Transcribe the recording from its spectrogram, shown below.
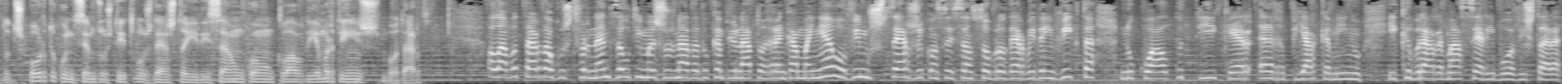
de Desporto, conhecemos os títulos desta edição com Cláudia Martins. Boa tarde. Olá, boa tarde, Augusto Fernandes. A última jornada do campeonato arranca amanhã. Ouvimos Sérgio Conceição sobre o derby da Invicta, no qual Petit quer arrepiar caminho e quebrar a má série Boa Visteira.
